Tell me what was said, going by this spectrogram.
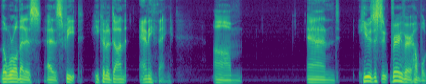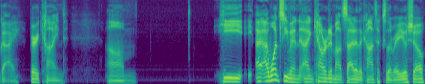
the world at his at his feet. He could have done anything. Um and he was just a very very humble guy, very kind. Um he I, I once even I encountered him outside of the context of the radio show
